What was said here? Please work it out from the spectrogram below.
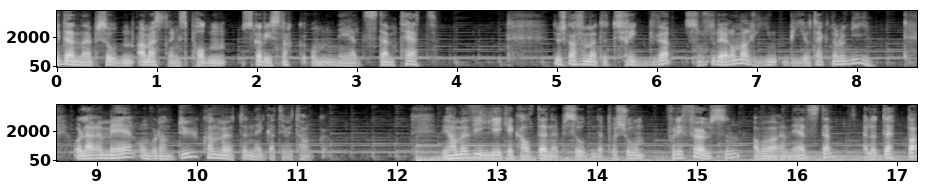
I denne episoden av Mestringspodden skal vi snakke om nedstemthet. Du skal få møte Trygve, som studerer marin bioteknologi, og lære mer om hvordan du kan møte negative tanker. Vi har med vilje ikke kalt denne episoden depresjon, fordi følelsen av å være nedstemt eller deppa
